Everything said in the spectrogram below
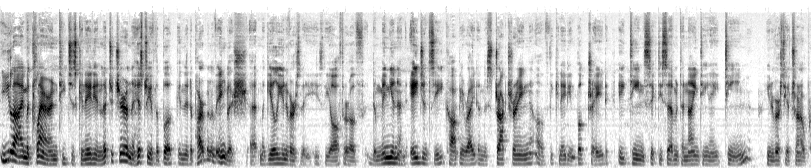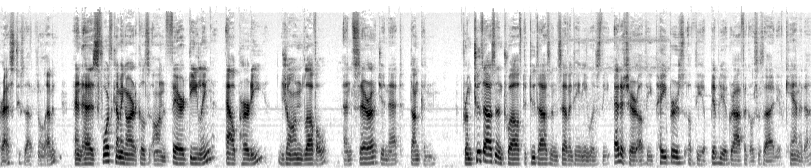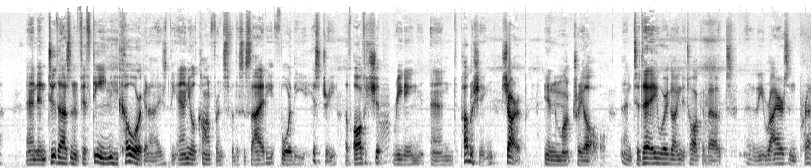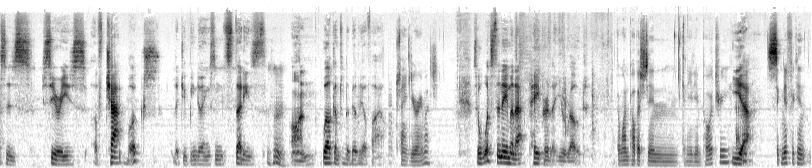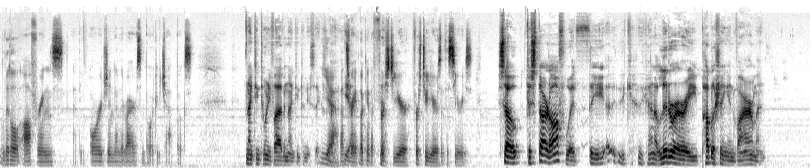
Eli MacLaren teaches Canadian literature and the history of the book in the Department of English at McGill University. He's the author of Dominion and Agency Copyright and the Structuring of the Canadian Book Trade, 1867 to 1918, University of Toronto Press, 2011, and has forthcoming articles on fair dealing, Al Purdy, John Lovell, and Sara Jeannette Duncan. From 2012 to 2017, he was the editor of the Papers of the Bibliographical Society of Canada. And in 2015, he co organized the annual conference for the Society for the History of Authorship, Reading, and Publishing, SHARP, in Montreal. And today we're going to talk about uh, the Ryerson Press's series of chapbooks that you've been doing some studies mm-hmm. on. Welcome to the Biblio File. Thank you very much. So, what's the name of that paper that you wrote? The one published in Canadian Poetry? Yeah. Significant little offerings at the origin of the Ryerson Poetry chapbooks. 1925 and 1926. Yeah, that's yeah. right. Looking at the first yeah. year, first two years of the series. So, to start off with, the, uh, the, the kind of literary publishing environment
